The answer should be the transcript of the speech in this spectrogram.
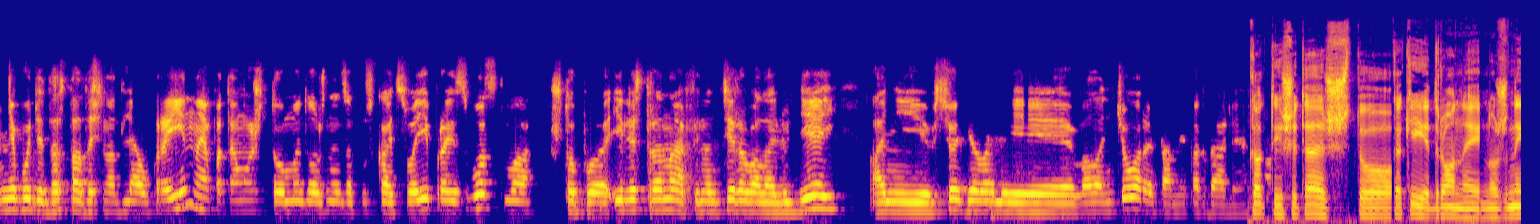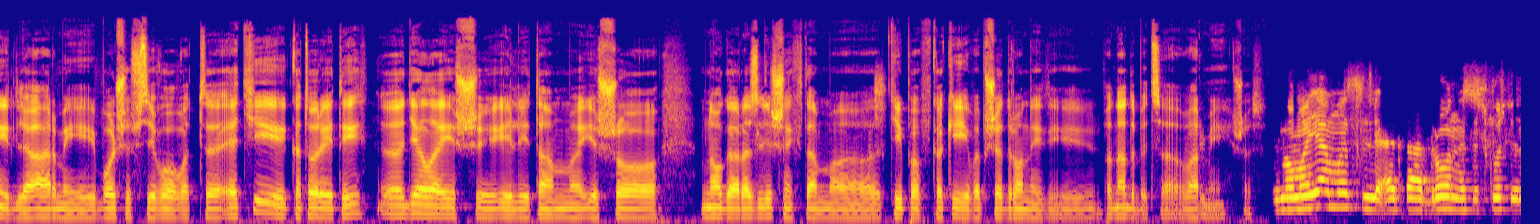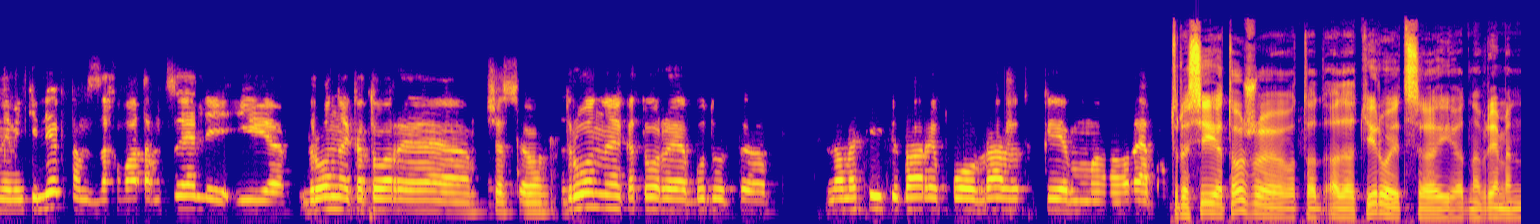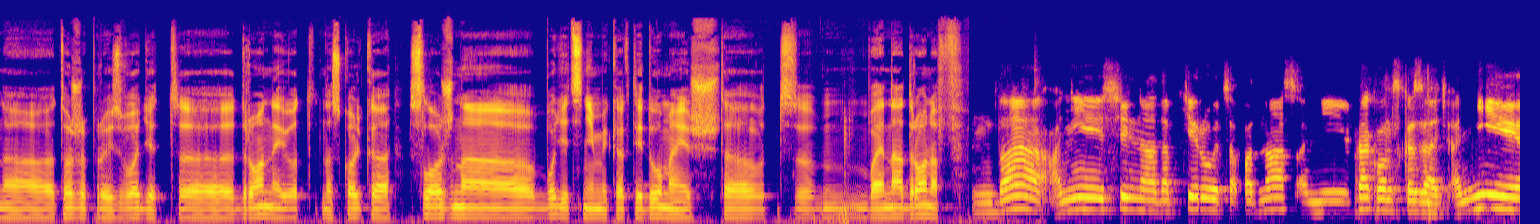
не будет достаточно для Украины, потому что мы должны запускать свои производства, чтобы или страна финансировала людей, они все делали волонтеры там и так далее. Как ты считаешь, что какие дроны нужны для армии больше всего? Вот эти, которые ты э, делаешь, или там еще много различных там э, типов, какие вообще дроны понадобятся в армии сейчас? Ну, моя мысль это дроны с искусственным интеллектом, с захватом цели и дроны, которые сейчас э, дроны, которые будут наносить удары по вражеским э, рэбам. Россия тоже вот адаптируется и одновременно тоже производит э, дроны. И вот насколько сложно будет с ними, как ты думаешь, это вот э, война дронов? Да, они сильно адаптируются под нас. Они, как вам сказать, они,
